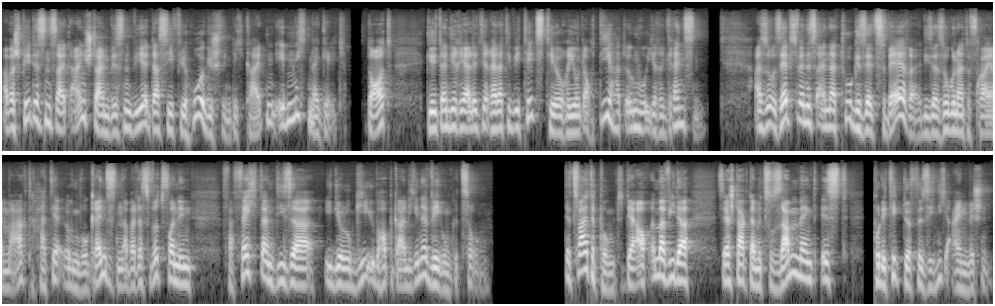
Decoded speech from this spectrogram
aber spätestens seit Einstein wissen wir, dass sie für hohe Geschwindigkeiten eben nicht mehr gilt. Dort gilt dann die Relativitätstheorie und auch die hat irgendwo ihre Grenzen. Also selbst wenn es ein Naturgesetz wäre, dieser sogenannte freie Markt, hat er irgendwo Grenzen, aber das wird von den Verfechtern dieser Ideologie überhaupt gar nicht in Erwägung gezogen. Der zweite Punkt, der auch immer wieder sehr stark damit zusammenhängt, ist, Politik dürfe sich nicht einmischen.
